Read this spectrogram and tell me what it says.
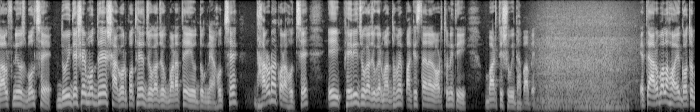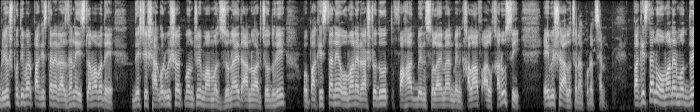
গালফ নিউজ বলছে, দুই দেশের মধ্যে সাগর পথে যোগাযোগ বাড়াতে এই উদ্যোগ নেওয়া হচ্ছে। ধারণা করা হচ্ছে এই ফেরি যোগাযোগের মাধ্যমে পাকিস্তানের অর্থনীতি বাড়তি সুবিধা পাবে। এতে আরও বলা হয়, গত বৃহস্পতিবার পাকিস্তানের রাজধানী ইসলামাবাদে দেশটির সাগর বিষয়ক মন্ত্রী মোহাম্মদ জুনাইদ আনোয়ার চৌধুরী ও পাকিস্তানে ওমানের রাষ্ট্রদূত ফাহাদ বিন সুলাইমান বিন খালাফ আল খারুসি এই বিষয়ে আলোচনা করেছেন। পাকিস্তান ও ওমানের মধ্যে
